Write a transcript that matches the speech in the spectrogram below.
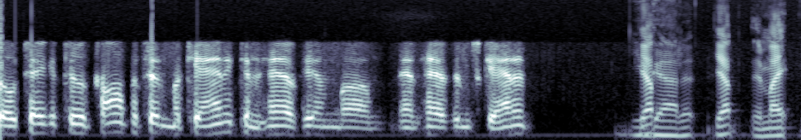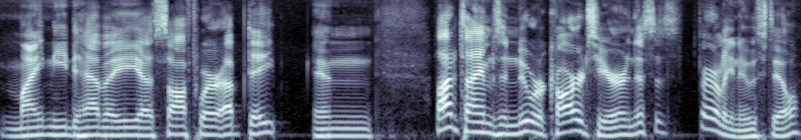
So take it to a competent mechanic and have him um, and have him scan it. You yep. got it. Yep. It might might need to have a, uh software update, and a lot of times in newer cars here, and this is fairly new still.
